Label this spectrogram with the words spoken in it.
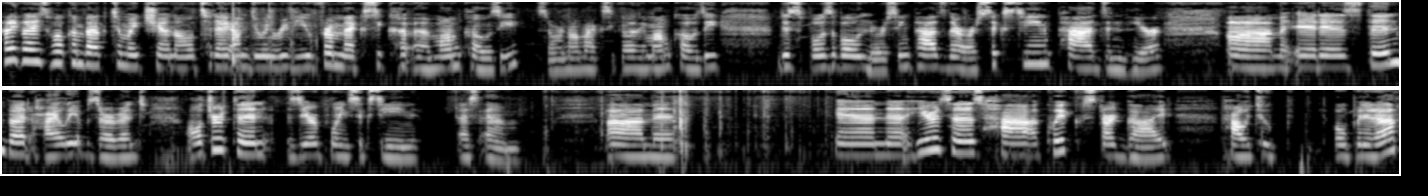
Hi guys, welcome back to my channel. Today I'm doing review from Mexico, uh, Momcozy. So we're not Mexico, Momcozy. Disposable nursing pads. There are 16 pads in here. Um, it is thin but highly absorbent. Ultra thin 0.16 cm. Um, and uh, here it says a quick start guide, how to open it up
